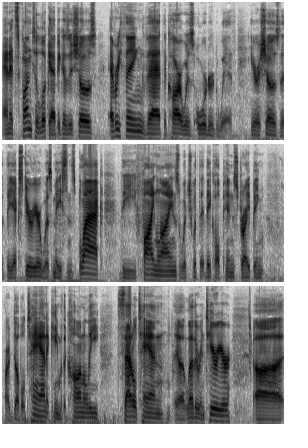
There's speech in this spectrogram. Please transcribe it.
And it's fun to look at because it shows everything that the car was ordered with. Here it shows that the exterior was Mason's black, the fine lines, which what they call pinstriping, are double tan. It came with a Connolly saddle tan uh, leather interior. Uh,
